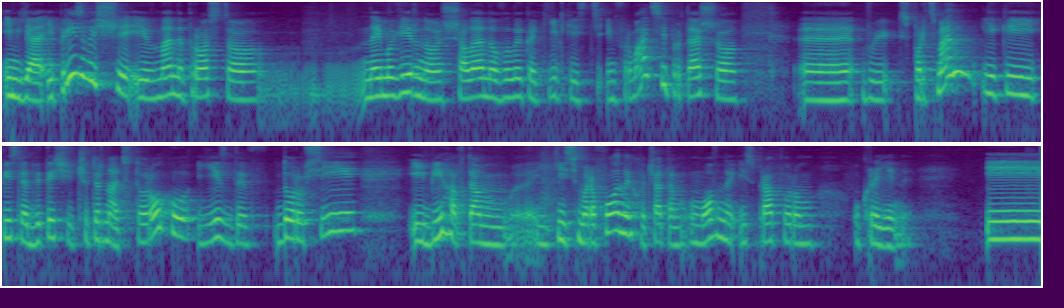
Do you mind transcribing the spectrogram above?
ім'я і прізвище, і в мене просто неймовірно шалено велика кількість інформації про те, що е, ви спортсмен, який після 2014 року їздив до Росії і бігав там е, якісь марафони, хоча там умовно із прапором України. І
